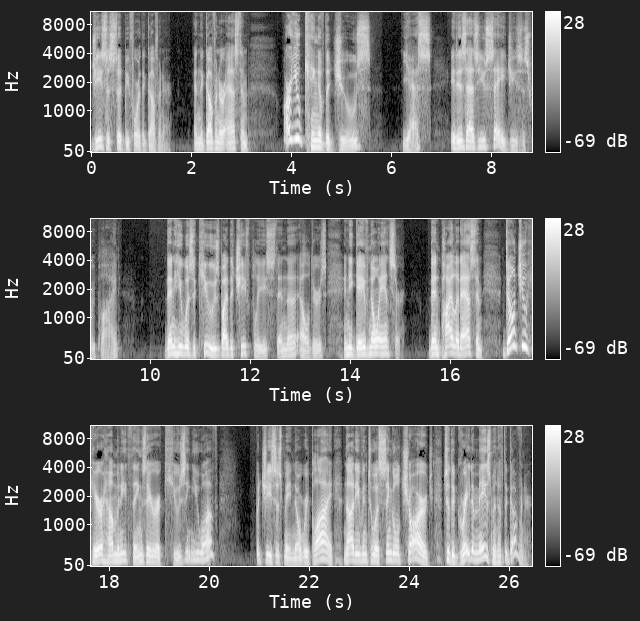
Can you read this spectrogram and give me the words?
Jesus stood before the governor, and the governor asked him, Are you king of the Jews? Yes, it is as you say, Jesus replied. Then he was accused by the chief priests and the elders, and he gave no answer. Then Pilate asked him, Don't you hear how many things they are accusing you of? But Jesus made no reply, not even to a single charge, to the great amazement of the governor.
